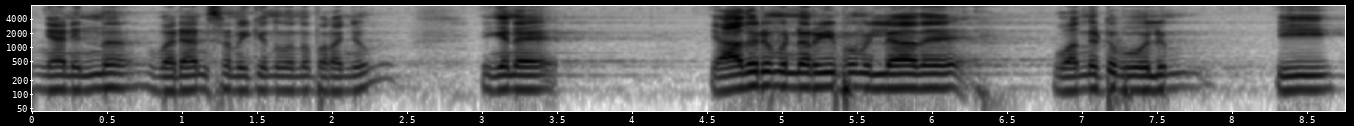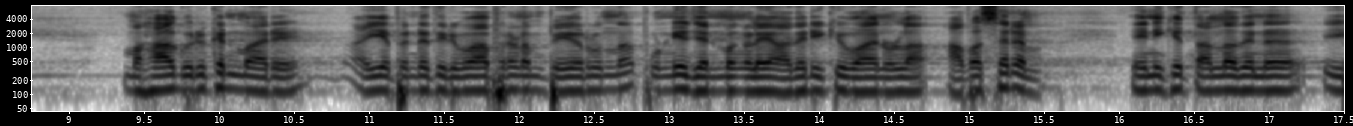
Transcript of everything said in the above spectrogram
ഞാൻ ഇന്ന് വരാൻ ശ്രമിക്കുന്നുവെന്ന് പറഞ്ഞു. ഇങ്ങനെ യാതൊരു മുന്നറിയിപ്പും ഇല്ലാതെ വന്നിട്ട് പോലും ഈ മഹാഗുരുക്കന്മാരെ അയ്യപ്പന്റെ തിരുവാഭരണം പേറുന്ന പുണ്യജന്മങ്ങളെ ആദരിക്കുവാനുള്ള അവസരം എനിക്ക് തന്നതിന് ഈ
